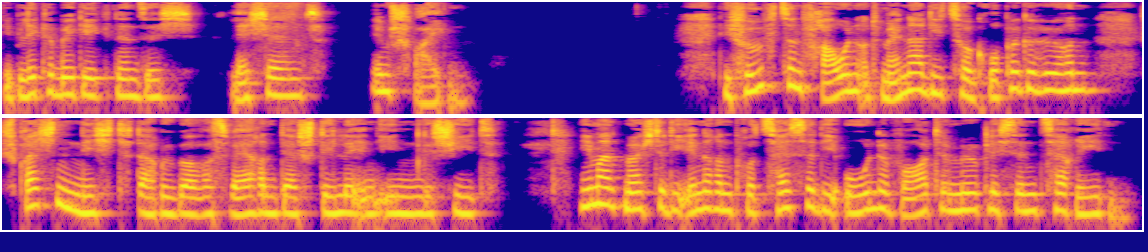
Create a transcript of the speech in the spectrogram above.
die Blicke begegnen sich, lächelnd im Schweigen. Die 15 Frauen und Männer, die zur Gruppe gehören, sprechen nicht darüber, was während der Stille in ihnen geschieht. Niemand möchte die inneren Prozesse, die ohne Worte möglich sind, zerreden.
